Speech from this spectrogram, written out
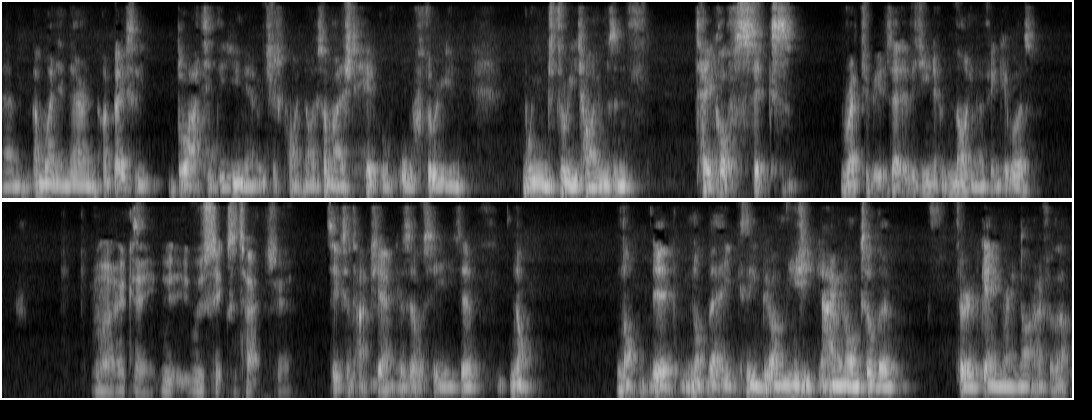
Um, and went in there and I basically blatted the unit, which is quite nice. I managed to hit all, all three and wound three times and take off six retributors out of his unit of nine, I think it was. Right. Okay. With with six attacks. Yeah. Six attacks, yeah, because obviously he's a, not not uh, not there because I'm usually hanging on till the third game round, aren't I, for that?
